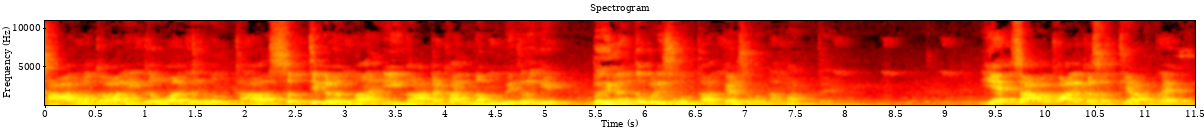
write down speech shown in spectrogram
ಸಾರ್ವಕಾಲಿಕವಾಗಿರುವಂತಹ ಸತ್ಯಗಳನ್ನ ಈ ನಾಟಕ ನಮ್ಮೆದುರಿಗೆ ಬಹಿರಂಗಪಡಿಸುವಂತಹ ಕೆಲಸವನ್ನ ಮಾಡುತ್ತೆ. ಏನ್ ಸಾರ್ವಕಾಲಿಕ ಸತ್ಯ ಅಂದ್ರೆ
